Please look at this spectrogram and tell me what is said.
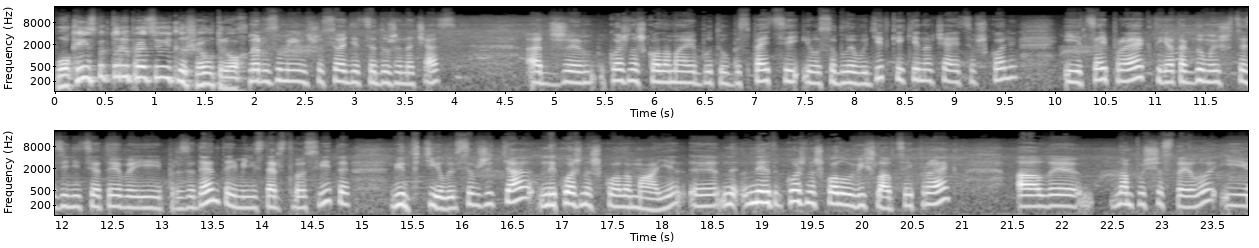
Поки інспектори працюють лише у трьох. Ми розуміємо, що сьогодні це дуже на часі. Адже кожна школа має бути в безпеці, і особливо дітки, які навчаються в школі. І цей проект, я так думаю, що це з ініціативи і президента, і Міністерства освіти. Він втілився в життя. Не кожна школа має, е, не- не кожна школа увійшла в цей проект, але нам пощастило і.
